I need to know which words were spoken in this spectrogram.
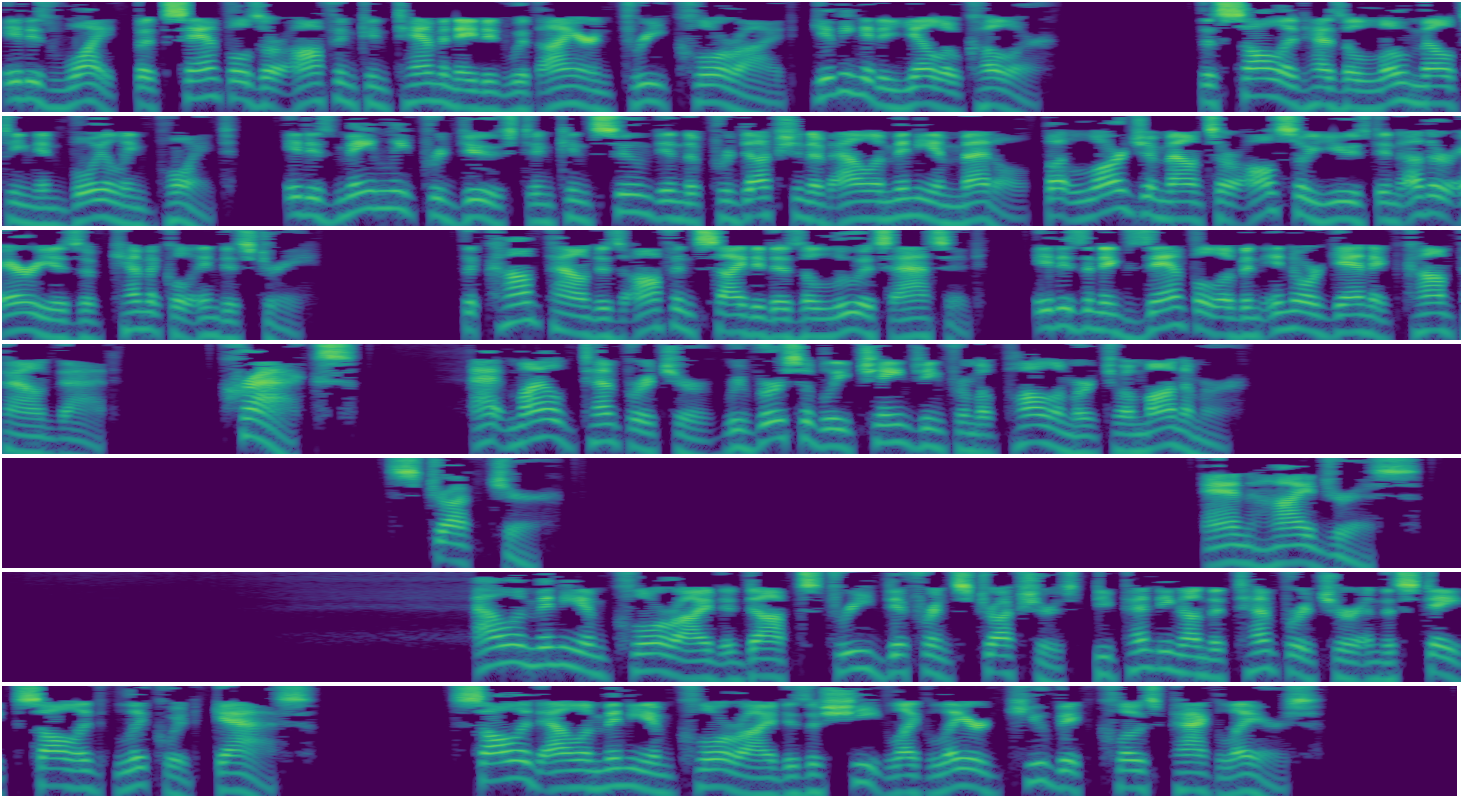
It is white, but samples are often contaminated with iron 3 chloride, giving it a yellow color. The solid has a low melting and boiling point. It is mainly produced and consumed in the production of aluminium metal, but large amounts are also used in other areas of chemical industry. The compound is often cited as a Lewis acid. It is an example of an inorganic compound that cracks at mild temperature, reversibly changing from a polymer to a monomer. Structure Anhydrous Aluminium chloride adopts three different structures, depending on the temperature and the state solid, liquid, gas. Solid aluminium chloride is a sheet-like layered cubic close-packed layers.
